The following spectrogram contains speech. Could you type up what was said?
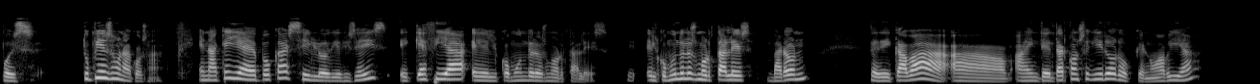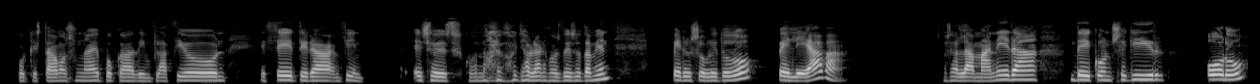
pues Tú piensa una cosa, en aquella época, siglo XVI, eh, ¿qué hacía el común de los mortales? El común de los mortales varón se dedicaba a, intentar conseguir oro que no había, porque estábamos en una época de inflación, etcétera, en fin, eso es cuando ya hablaremos de eso también, pero sobre todo peleaba. O sea, la manera de conseguir oro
